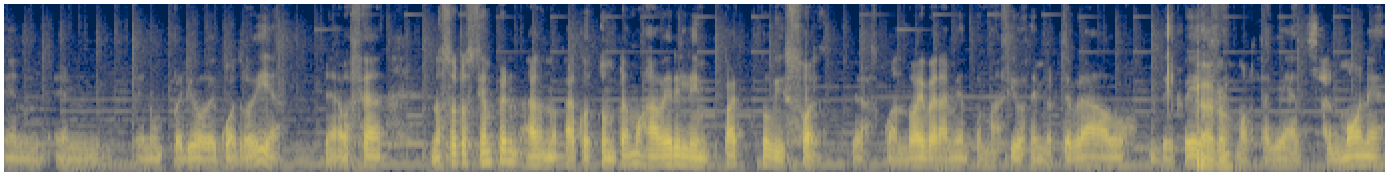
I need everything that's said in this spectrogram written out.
En, un periodo de cuatro días. O sea, nosotros siempre acostumbramos a ver el impacto visual, cuando hay varamientos masivos de invertebrados, de peces, mortalidad de salmones,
